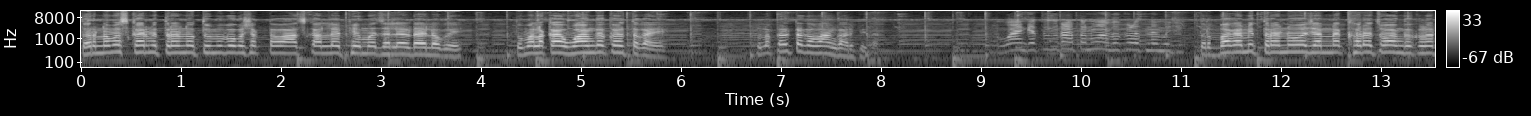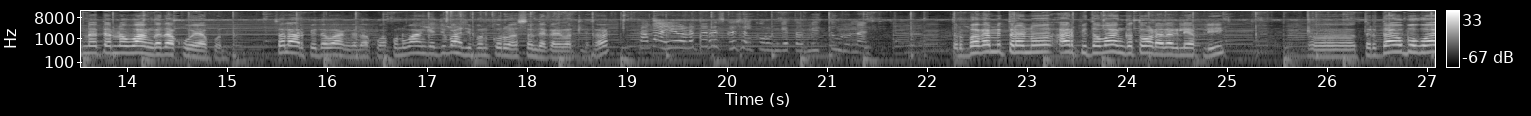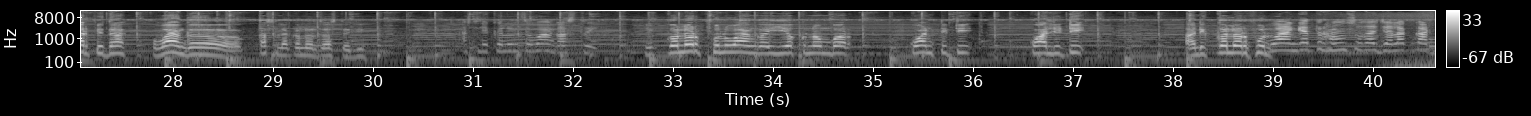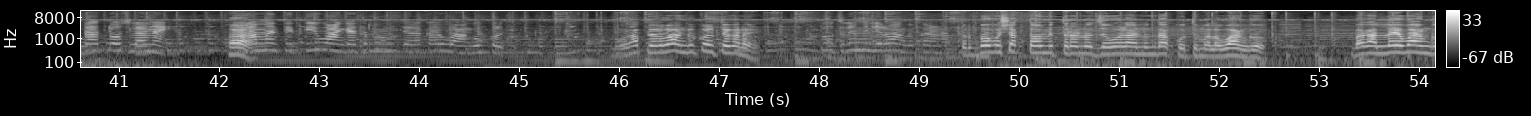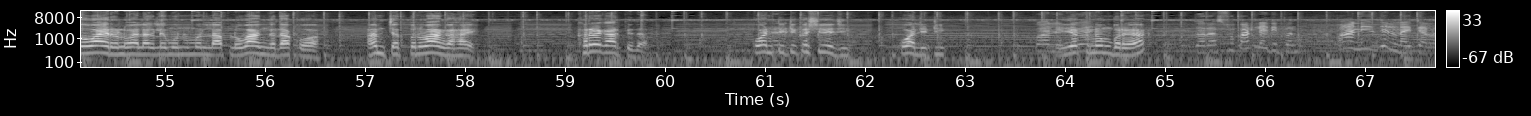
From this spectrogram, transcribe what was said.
तर नमस्कार मित्रांनो तुम्ही बघू शकता आजकाल लय फेमस झालेला डायलॉग आहे. तुम्हाला काय वांग कळतं काय? तुला कळतं का वांग अर्पिता? वांग्यातच राहताना वांग कळत नाही म्हणजे. तर बघा मित्रांनो ज्यांना खरंच वांग कळत नाही त्यांना वांग दाखवूया आपण. चला अर्पिता वांग दाखवू. आपण वांग्याची भाजी पण करू आज संध्याकाळी वाटल्यास हा? थांबा एवढा तरच कशाला करून घेता? मी तुडून आणते. तर बघा मित्रांनो अर्पिता वांग तोडा लागली आपली. अं, तर दाव बघू अर्पिता. वांग कसल्या कलरचं असतं ती? असले कलरचं वांग असतंय. ही कलरफुल वांग एक नंबर क्वांटिटी क्वालिटी आणि कलरफुल वांग्यात राहून सुद्धा ज्याला काटा टोचला नाही हा. त्याला म्हणते ती वांग्यात राहून त्याला काय वांग कळत. मग आपल्याला वांग कळतंय का नाही? टोचले म्हणजे वांग कळणार. तर बघू शकता मित्रांनो जवळ आणून दाखव तुम्हाला वांग. बघा लय वांग व्हायरल व्हायला लागले म्हणून म्हणलं आपलं वांग दाखवा. आमच्यात पण वांग आहे खरंय का अर्पिता? क्वांटिटी कशी आहे जी? क्वालिटी क्वालिटी एक नंबर आहे हा. जरा सुकाटले ती पण. पाणी दिलं नाही त्याला.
